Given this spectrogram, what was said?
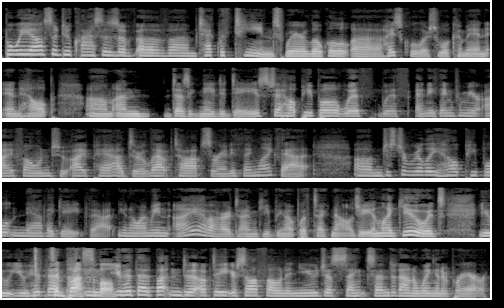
But we also do classes of, of um, tech with teens, where local uh, high schoolers will come in and help um, on designated days to help people with with anything from your iPhone to iPads or laptops or anything like that um, just to really help people navigate that. You know, I mean, I have a hard time keeping up with technology, and like you, it's you you hit that impossible. button, you hit that button to update your cell phone, and you just send, send it on a wing and a prayer.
